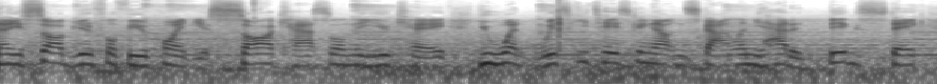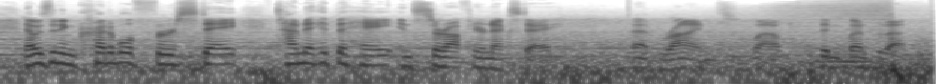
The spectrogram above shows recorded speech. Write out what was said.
Now you saw a beautiful viewpoint, you saw a castle in the UK, you went whiskey tasting out in Scotland, you had a big steak. That was an incredible first day. Time to hit the hay and start off your next day. That rhymes. Wow, didn't plan for that.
